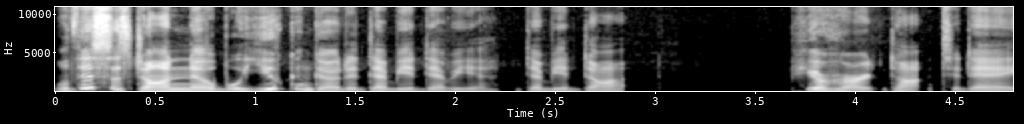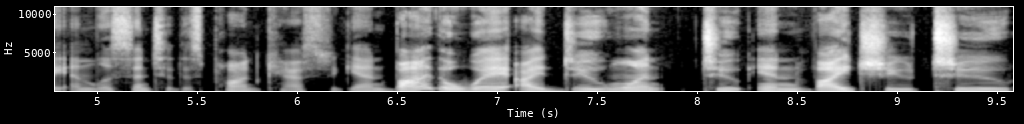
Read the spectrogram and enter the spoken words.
Well, this is Dawn Noble. You can go to www.pureheart.today and listen to this podcast again. By the way, I do want to invite you to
